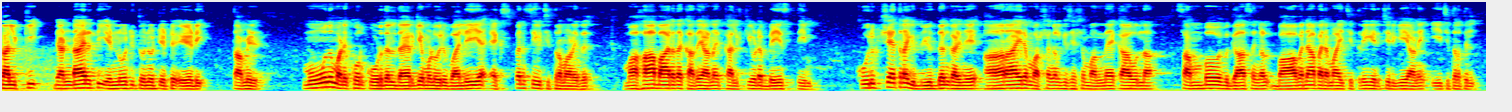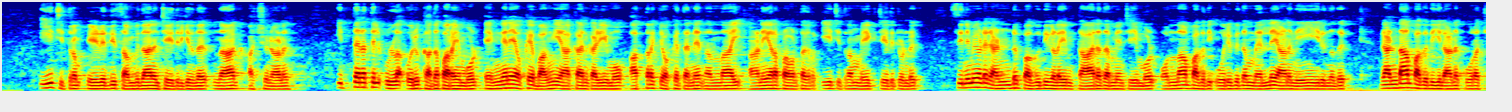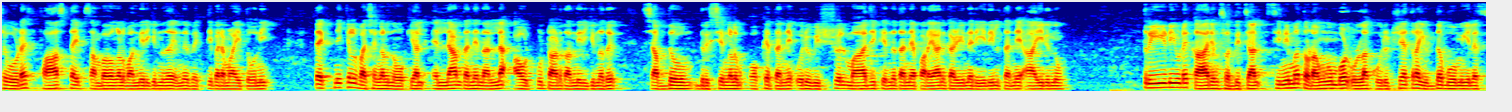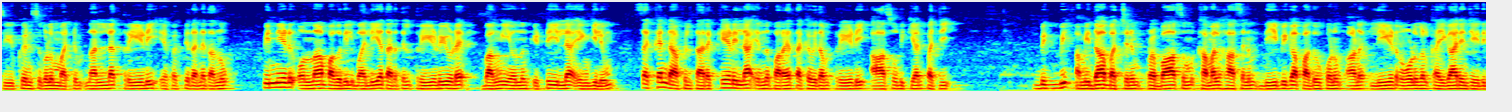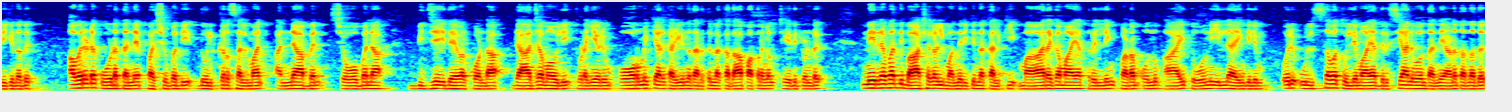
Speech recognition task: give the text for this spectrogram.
കൽക്കി രണ്ടായിരത്തി എണ്ണൂറ്റി തൊണ്ണൂറ്റിയെട്ട് എ ഡി തമിഴ്. മൂന്ന് മണിക്കൂർ കൂടുതൽ ദൈർഘ്യമുള്ള ഒരു വലിയ എക്സ്പെൻസീവ് ചിത്രമാണിത്. മഹാഭാരത കഥയാണ് കൽക്കിയുടെ ബേസ് തീം കുരുക്ഷേത്ര യുദ്ധം കഴിഞ്ഞ് ആറായിരം വർഷങ്ങൾക്ക് ശേഷം വന്നേക്കാവുന്ന സംഭവ വികാസങ്ങൾ ഭാവനാപരമായി ചിത്രീകരിച്ചിരിക്കുകയാണ് ഈ ചിത്രത്തിൽ. ഈ ചിത്രം എഴുതി സംവിധാനം ചെയ്തിരിക്കുന്നത് നാഗ് അശ്വിനാണ്. ഇത്തരത്തിൽ ഉള്ള ഒരു കഥ പറയുമ്പോൾ എങ്ങനെയൊക്കെ ഭംഗിയാക്കാൻ കഴിയുമോ അത്രയ്ക്കൊക്കെ തന്നെ നന്നായി അണിയറ പ്രവർത്തകർ ഈ ചിത്രം മേക്ക് ചെയ്തിട്ടുണ്ട്. സിനിമയുടെ രണ്ട് പകുതികളെയും താരതമ്യം ചെയ്യുമ്പോൾ ഒന്നാം പകുതി ഒരുവിധം മെല്ലെയാണ് നീങ്ങിയിരുന്നത്. രണ്ടാം പകുതിയിലാണ് കുറച്ചുകൂടെ ഫാസ്റ്റ് ടൈപ്പ് സംഭവങ്ങൾ വന്നിരിക്കുന്നത് എന്ന് വ്യക്തിപരമായി തോന്നി. ടെക്നിക്കൽ വശങ്ങൾ നോക്കിയാൽ എല്ലാം തന്നെ നല്ല ഔട്ട്പുട്ടാണ് തന്നിരിക്കുന്നത്. ശബ്ദവും ദൃശ്യങ്ങളും ഒക്കെ തന്നെ ഒരു വിഷ്വൽ മാജിക് എന്ന് തന്നെ പറയാൻ കഴിയുന്ന രീതിയിൽ തന്നെ ആയിരുന്നു. ത്രീ ഡിയുടെ കാര്യം ശ്രദ്ധിച്ചാൽ സിനിമ തുടങ്ങുമ്പോൾ ഉള്ള കുരുക്ഷേത്ര യുദ്ധഭൂമിയിലെ സീക്വൻസുകളും മറ്റും നല്ല ത്രീ ഡി എഫക്റ്റ് തന്നെ തന്നു. പിന്നീട് ഒന്നാം പകുതിയിൽ വലിയ തരത്തിൽ ത്രീ ഡിയുടെ ഭംഗിയൊന്നും കിട്ടിയില്ല എങ്കിലും സെക്കൻഡ് ഹാഫിൽ തരക്കേടില്ല എന്ന് പറയത്തക്ക വിധം ത്രീ ഡി ആസ്വദിക്കാൻ പറ്റി. ബിഗ് ബി അമിതാഭ് ബച്ചനും പ്രഭാസും കമൽഹാസനും ദീപിക പദൂക്കോണും ആണ് ലീഡ് റോളുകൾ കൈകാര്യം ചെയ്തിരിക്കുന്നത്. അവരുടെ കൂടെ തന്നെ പശുപതി ദുൽഖർ സൽമാൻ അന്നാബൻ ശോഭന വിജയ് ദേവർകൊണ്ട രാജമൗലി തുടങ്ങിയവരും ഓർമ്മിക്കാൻ കഴിയുന്ന തരത്തിലുള്ള കഥാപാത്രങ്ങൾ ചെയ്തിട്ടുണ്ട്. നിരവധി ഭാഷകളിൽ വന്നിരിക്കുന്ന കൽക്കി മാരകമായ ത്രില്ലിംഗ് പടം ഒന്നും ആയി തോന്നിയില്ല എങ്കിലും ഒരു ഉത്സവ തുല്യമായ ദൃശ്യാനുഭവം തന്നെയാണ് തന്നത്.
